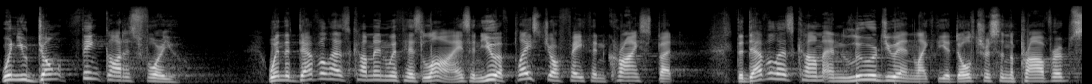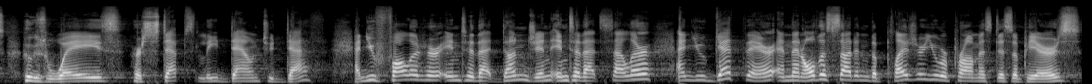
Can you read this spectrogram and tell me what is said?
when you don't think God is for you? When the devil has come in with his lies and you have placed your faith in Christ, but the devil has come and lured you in, like the adulteress in the Proverbs, whose ways, her steps lead down to death. And you followed her into that dungeon, into that cellar, and you get there, and then all of a sudden the pleasure you were promised disappears.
